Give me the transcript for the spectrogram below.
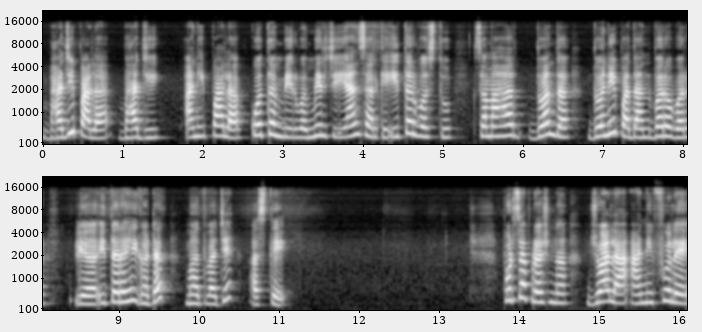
भाजीपाला भाजी आणि पाला कोथिंबीर व मिरची यांसारखे इतर वस्तू समाहार द्वंद्व दोन्ही पदांबरोबर इतरही घटक महत्त्वाचे असते. पुढचा प्रश्न ज्वाला आणि फुले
